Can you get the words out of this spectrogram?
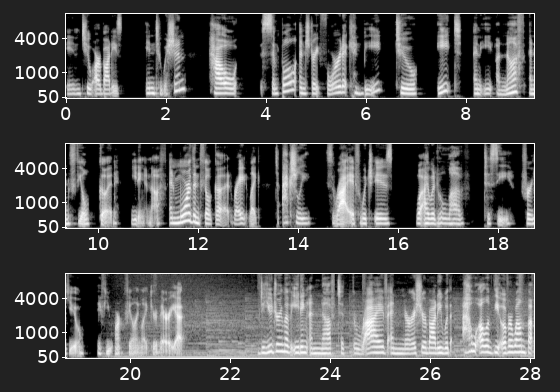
into our body's intuition, how simple and straightforward it can be to eat and eat enough and feel good eating enough and more than feel good, right? Like to actually thrive, which is what I would love to see for you if you aren't feeling like you're there yet. Do you dream of eating enough to thrive and nourish your body without all of the overwhelm, but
